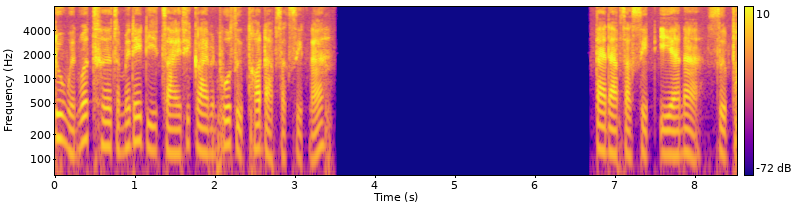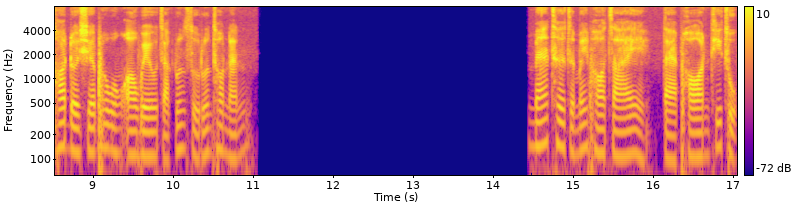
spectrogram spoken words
ดูเหมือนว่าเธอจะไม่ได้ดีใจที่กลายเป็นผู้สืบทอดดาบศักดิ์สิทธิ์นะ แต่ดาบศักดิ์สิทธิ์เอียน่ะ สืบทอดโดยเชื้อพระวงศ์ออเวลจากรุ่นสู่รุ่นเท่านั้น แม้เธอจะไม่พอใจ แต่พรที่ถูก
